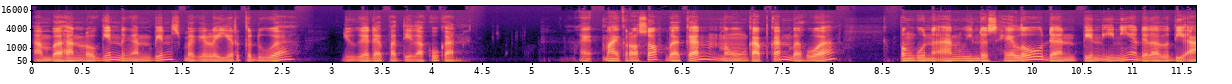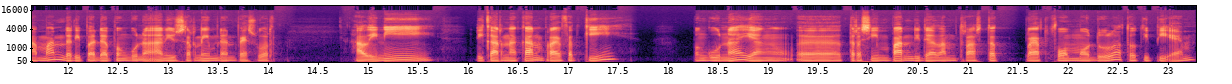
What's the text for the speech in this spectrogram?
tambahan login dengan PIN sebagai layer kedua juga dapat dilakukan. Microsoft bahkan mengungkapkan bahwa penggunaan Windows Hello dan PIN ini adalah lebih aman daripada penggunaan username dan password. Hal ini dikarenakan private key pengguna yang e, tersimpan di dalam Trusted Platform Module atau TPM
